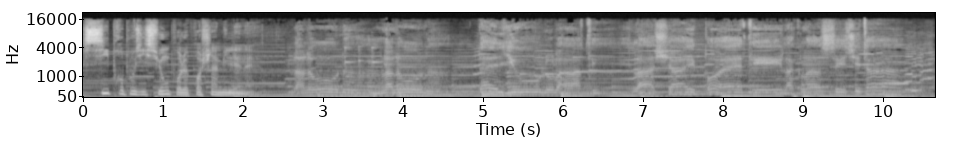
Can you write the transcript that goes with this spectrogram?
six propositions pour le prochain millénaire. La luna, la luna degli ululati lascia ai poeti la classicità.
